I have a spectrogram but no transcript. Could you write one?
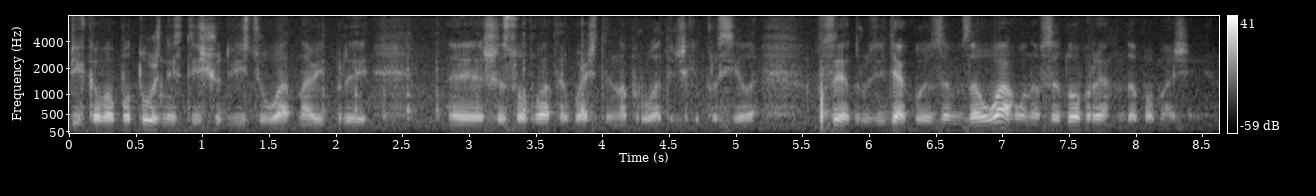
пікова потужність 1200 Вт. Навіть при е, 600 Вт, бачите, напруга трішки просіла. Все, друзі, дякую за увагу. На все добре, до побачення.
